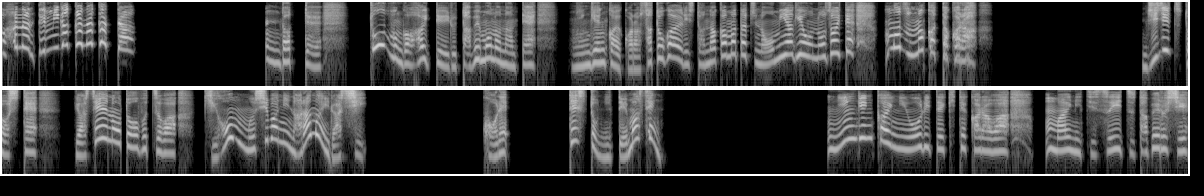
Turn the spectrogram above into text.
ど歯なんて磨かなかったった。だって、糖分が入っている食べ物なんて、人間界から里帰りした仲間たちのお土産を除いて、まずなかったから。事実として、野生の動物は基本虫歯にならないらしい。これ、テストに出ません。人間界に降りてきてからは、毎日スイーツ食べるし、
